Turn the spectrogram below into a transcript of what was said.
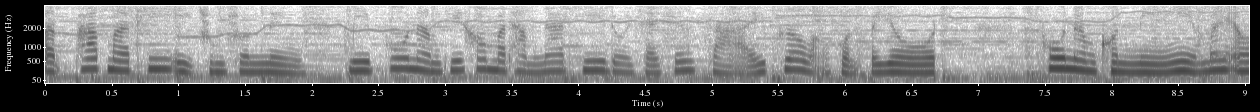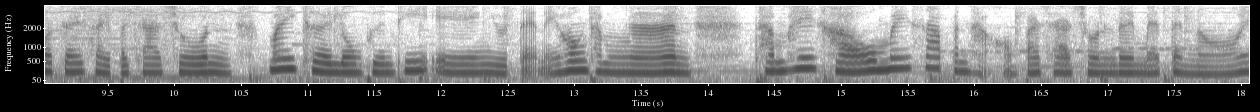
ตัดภาพมาที่อีกชุมชนหนึ่ง มีผู้นำที่เข้ามาทำหน้าที่โดยใช้เส้นสายเพื่อหวังผลประโยชน์ผู้นำคนนี้ไม่เอา ใส่ประชาชน ไม่เคยลงพื้นที่เองอยู่แต่ในห้องทำงานทำให้เขาไม่ทราบปัญหาของประชาชนเลยแม้แต่น้อย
